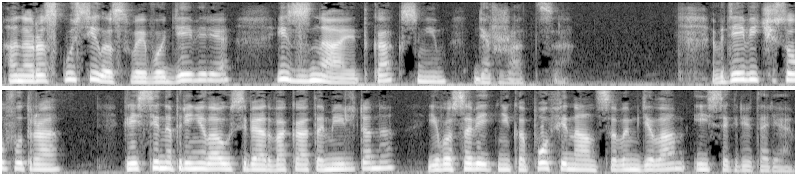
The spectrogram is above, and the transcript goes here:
Она раскусила своего деверя и знает, как с ним держаться. В девять часов утра Кристина приняла у себя адвоката Мильтона, его советника по финансовым делам и секретаря.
